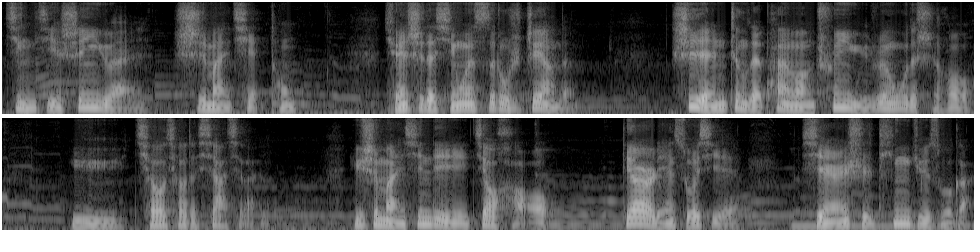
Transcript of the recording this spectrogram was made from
境界深远，诗脉浅通。全诗的行文思路是这样的：诗人正在盼望春雨润物的时候，雨悄悄地下起来了。于是满心地叫好。第二联所写，显然是听觉所感。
